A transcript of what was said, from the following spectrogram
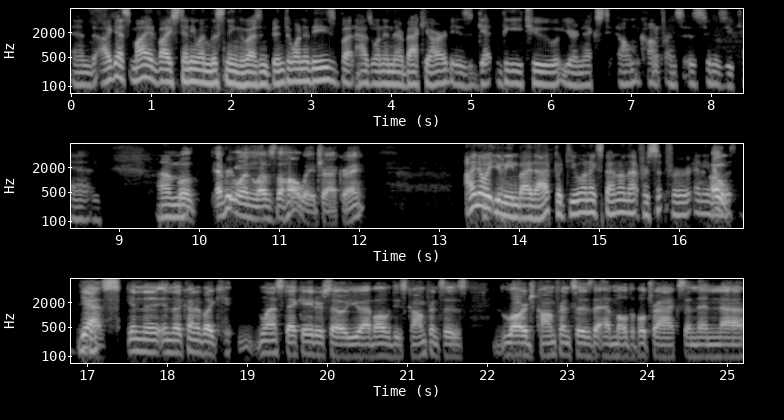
and I guess my advice to anyone listening who hasn't been to one of these but has one in their backyard is get thee to your next Elm conference as soon as you can. Um, well, everyone loves the hallway track, right? I know what you mean by that, but do you want to expand on that for for any of Oh, yes. In the in the kind of like last decade or so, you have all of these conferences, large conferences that have multiple tracks, and then uh,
